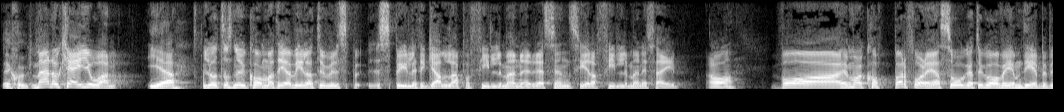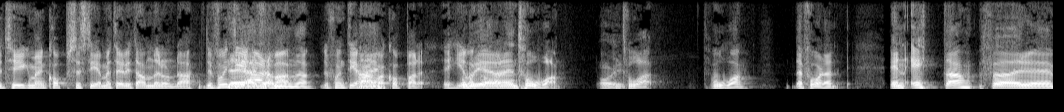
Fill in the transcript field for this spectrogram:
Det är sjukt. Men okej Johan, Ja, låt oss nu komma till, jag vill att du vill sp- spy lite galla på filmen, recensera filmen i sig. ja. Vad, hur många koppar får den? Jag såg att du gav IMDB-betyg, men koppsystemet är lite annorlunda. Du får inte Det ge är halva, du får inte ge halva koppar. Det är Och hela då ger den koppar. en tvåa. En tvåa. Tvåa, där får den. En etta för eh,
